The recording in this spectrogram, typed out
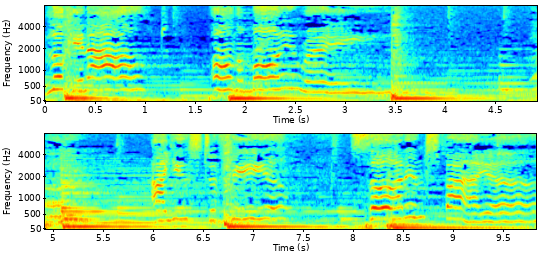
looking out on the morning fire.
